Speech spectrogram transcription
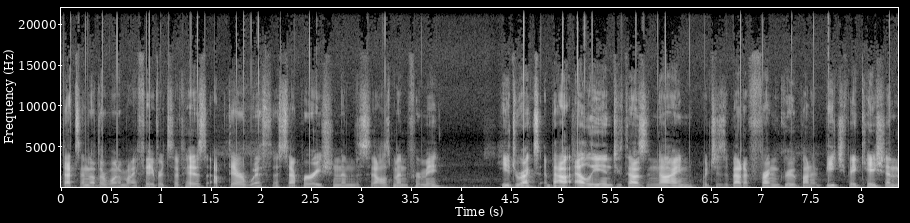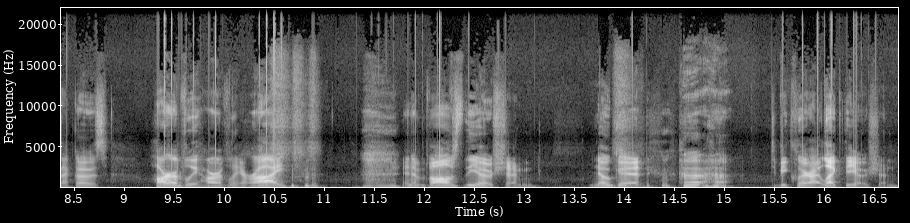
That's another one of my favorites of his, up there with A Separation and The Salesman for me. He directs About Ellie in 2009, which is about a friend group on a beach vacation that goes horribly, horribly awry. it involves the ocean. No good. to be clear, I like the ocean.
